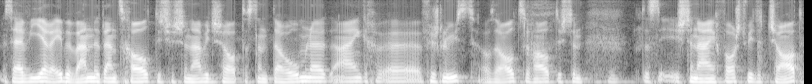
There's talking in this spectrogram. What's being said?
servieren. Eben, wenn er dann zu kalt ist, ist es dann auch wieder schade, dass dann die Aromen eigentlich äh, verschließt. Also allzu kalt ist dann, das ist dann eigentlich fast wieder schade.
